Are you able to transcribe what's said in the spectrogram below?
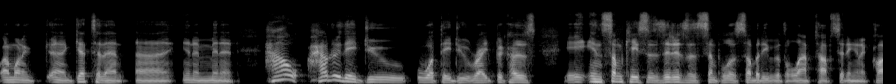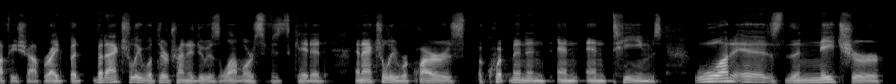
I want to get to that uh, in a minute. How how do they do what they do, right? Because in some cases, it is as simple as somebody with a laptop sitting in a coffee shop, right? But but actually, what they're trying to do is a lot more sophisticated and actually requires equipment and and and teams. What is the nature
